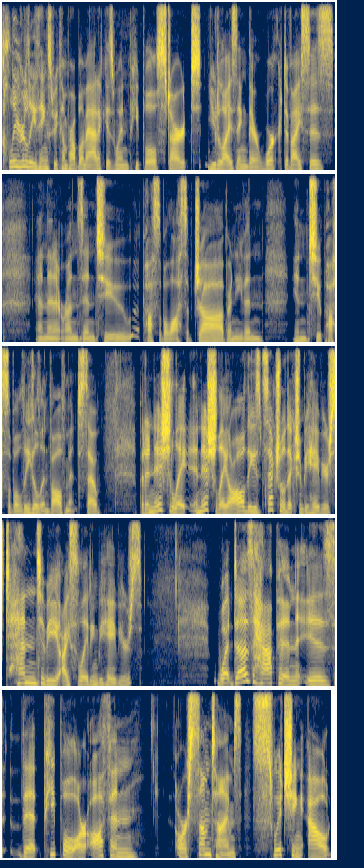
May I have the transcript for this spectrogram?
clearly things become problematic is when people start utilizing their work devices and then it runs into possible loss of job and even into possible legal involvement. So, but initially, initially, all these sexual addiction behaviors tend to be isolating behaviors. What does happen is that people are often or sometimes switching out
